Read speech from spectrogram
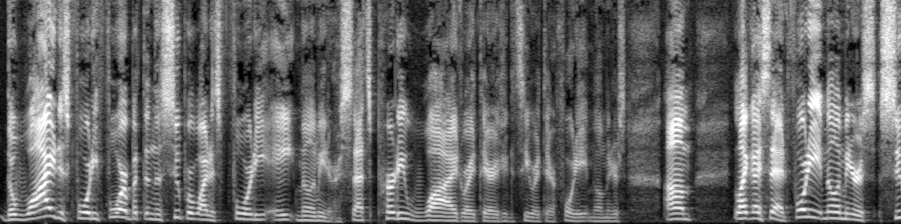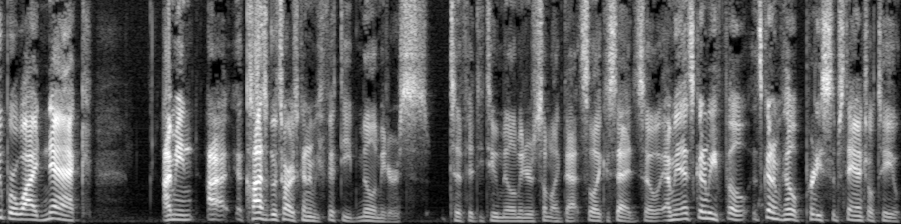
The wide is 44, but then the super wide is 48 millimeters. So that's pretty wide right there, as you can see right there, 48 millimeters. Um, like I said, 48 millimeters super wide neck I mean, I, a classic guitar is going to be 50 millimeters to 52 millimeters, something like that. So, like I said, so I mean, it's going to be feel it's going to feel pretty substantial to you.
